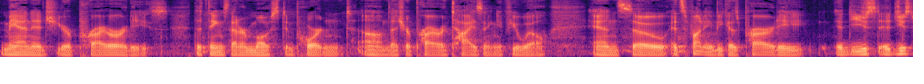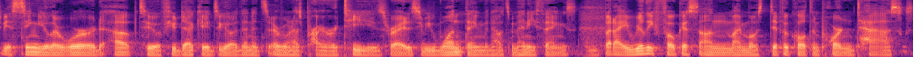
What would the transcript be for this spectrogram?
manage your priorities, the things that are most important um, that you're prioritizing, if you will. And so it's funny because priority it used it used to be a singular word up to a few decades ago. Then it's everyone has priorities, right? It used to be one thing, but now it's many things. But I really focus on my most difficult, important tasks.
